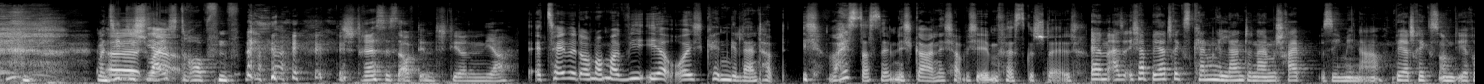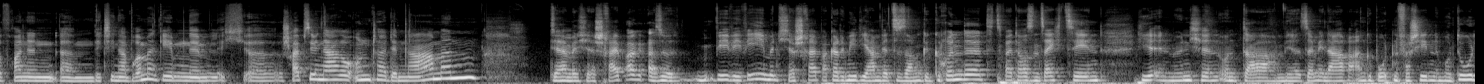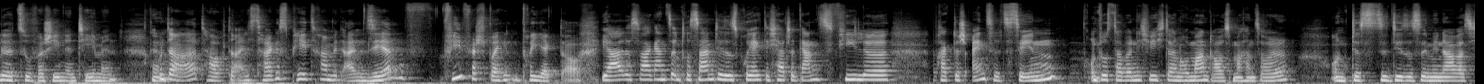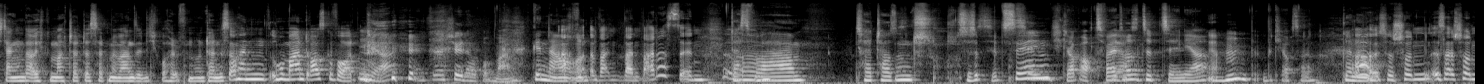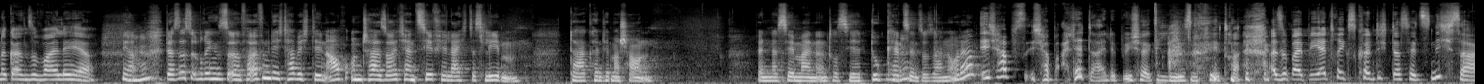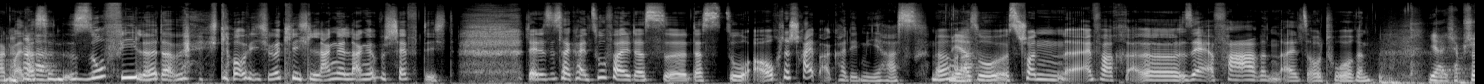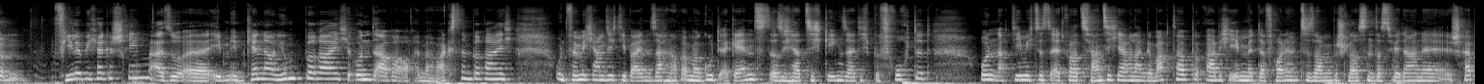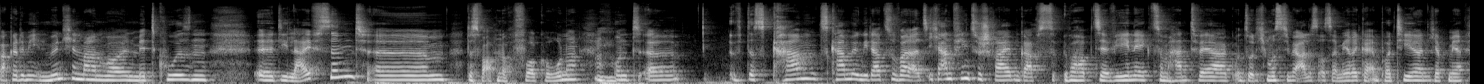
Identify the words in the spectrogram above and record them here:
Man sieht äh, die Schweißtropfen. Ja. Der Stress ist auf den Stirnen, ja. Erzähl mir doch noch mal, wie ihr euch kennengelernt habt. Ich weiß das nämlich gar nicht, habe ich eben festgestellt. Ähm, also ich habe Beatrix kennengelernt in einem Schreibseminar. Beatrix und ihre Freundin ähm, Bettina Brömme geben nämlich äh, Schreibseminare unter dem Namen der Münchner Schreib, also www Münchner Schreibakademie, die haben wir zusammen gegründet 2016 hier in München und da haben wir Seminare angeboten, verschiedene Module zu verschiedenen Themen. Genau. Und da tauchte eines Tages Petra mit einem sehr vielversprechenden Projekt auf. Ja, das war ganz interessant, dieses Projekt. Ich hatte ganz viele praktisch Einzelszenen und wusste aber nicht, wie ich da einen Roman draus machen soll. Und das, dieses Seminar, was ich dann bei euch gemacht habe, das hat mir wahnsinnig geholfen. Und dann ist auch ein Roman draus geworden. Ja, ein sehr schöner Roman. Genau. Ach, wann, wann, war das denn? Das war 2017. 17, ich glaube auch 2017, ja. ja. Mhm, Würde ich auch sagen. Genau. Ah, ist, ja schon, ist ja schon eine ganze Weile her. Ja. Mhm. Das ist übrigens äh, veröffentlicht, habe ich den auch unter solch ein C für leichtes Leben. Da könnt ihr mal schauen wenn das jemanden interessiert. Du kennst mhm. den, Susanne, oder? Ich habe ich hab alle deine Bücher gelesen, Petra. also bei Beatrix könnte ich das jetzt nicht sagen, weil das sind so viele, da wäre ich, glaube ich, wirklich lange, lange beschäftigt. Denn es ist ja kein Zufall, dass, äh, dass du auch eine Schreibakademie hast. Ne? Ja. Also ist schon einfach äh, sehr erfahren als Autorin. Ja, ich habe schon viele Bücher geschrieben, also äh, eben im Kinder- und Jugendbereich und aber auch im Erwachsenenbereich. Und für mich haben sich die beiden Sachen auch immer gut ergänzt. Also ich hat sich gegenseitig befruchtet. Und nachdem ich das etwa 20 Jahre lang gemacht habe, habe ich eben mit der Freundin zusammen beschlossen, dass wir da eine Schreibakademie in München machen wollen mit Kursen, äh, die live sind. Ähm, das war auch noch vor Corona. Mhm. Und äh, das kam, das kam irgendwie dazu, weil als ich anfing zu schreiben, gab es überhaupt sehr wenig zum Handwerk und so. Ich musste mir alles aus Amerika importieren. Ich habe mir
